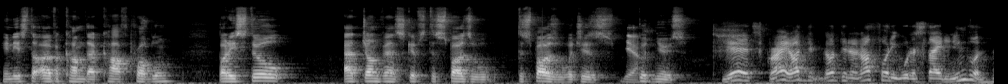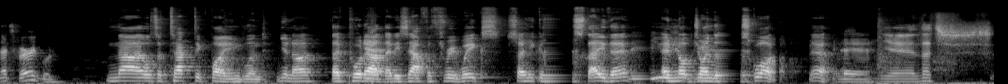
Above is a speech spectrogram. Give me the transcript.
He needs to overcome that calf problem, but he's still at John Van Schip's disposal, disposal which is Yeah. good news. Yeah, it's great. I, did, I didn't. I thought he would have stayed in England. That's very good. No, it was a tactic by England. You know, they put Yeah. out that he's out for three weeks so he can stay there The and not join the squad. Yeah. Yeah. Yeah, that's.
